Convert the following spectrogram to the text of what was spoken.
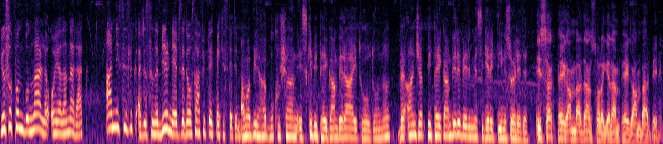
Yusuf'un bunlarla oyalanarak annesizlik acısını bir nebze de olsa hafifletmek istedim. Ama bilha bu kuşağın eski bir peygambere ait olduğunu ve ancak bir peygambere verilmesi gerektiğini söyledi. İshak peygamberden sonra gelen peygamber benim.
